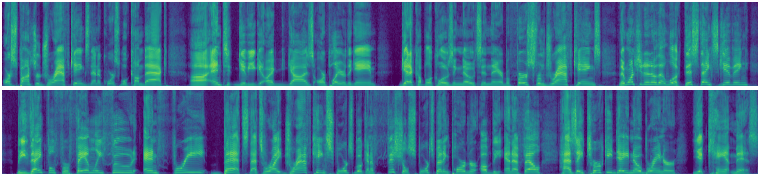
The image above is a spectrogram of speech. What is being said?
our sponsor, DraftKings. Then, of course, we'll come back uh, and give you uh, guys our player of the game. Get a couple of closing notes in there. But first, from DraftKings, they want you to know that look, this Thanksgiving, be thankful for family, food, and free bets. That's right. DraftKings Sportsbook, an official sports betting partner of the NFL, has a Turkey Day no brainer you can't miss.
